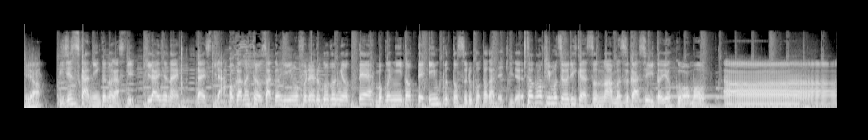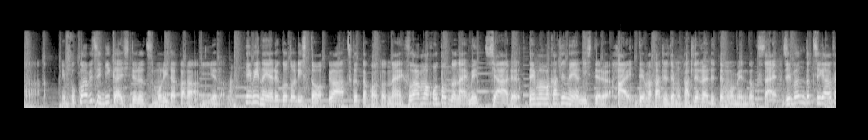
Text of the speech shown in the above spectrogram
いや、美術館に行くのが好き。嫌いじゃない。大好きだ。他の人の作品を触れることによって、僕にとってインプットすることができる。人の気持ちを理解するのは難しいとよく思う。あー。え僕は別に理解してるつもりだから、いいえだな。日々のやることリストは作ったことない。不安はほとんどない。めっちゃある。電話はかけないようにしてる。はい。電話かけてもかけられてもめんどくさい。自分と違う考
